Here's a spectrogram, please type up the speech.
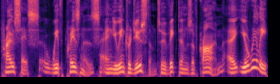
process with prisoners and you introduce them to victims of crime, uh, you're really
